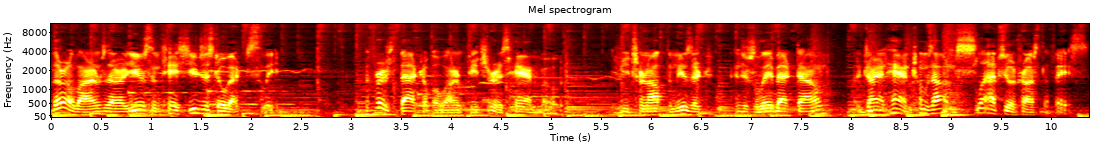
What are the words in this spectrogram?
They're alarms that are used in case you just go back to sleep. The first backup alarm feature is hand mode. If you turn off the music and just lay back down, a giant hand comes out and slaps you across the face.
